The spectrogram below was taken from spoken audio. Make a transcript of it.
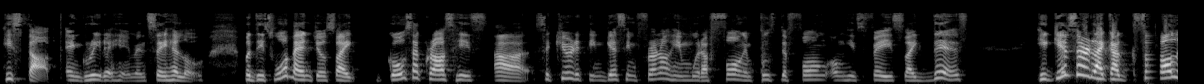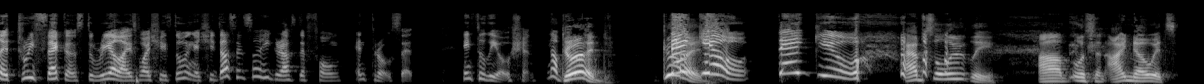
he stopped and greeted him and say hello. But this woman just like goes across his uh security team, gets in front of him with a phone and puts the phone on his face like this. He gives her like a solid three seconds to realize what she's doing, and she doesn't. So he grabs the phone and throws it into the ocean. No, good, good. thank you, thank you. Absolutely. Um, listen, I know it's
